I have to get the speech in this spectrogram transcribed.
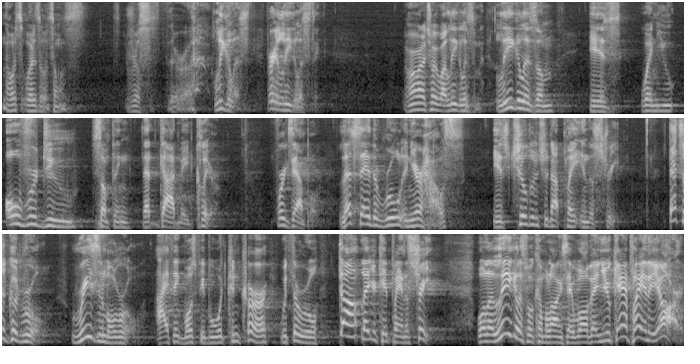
no, what's, what is it when someone's real, they're uh, legalist, very legalistic. Remember I told you about legalism? Legalism is when you overdo something that God made clear. For example, let's say the rule in your house is children should not play in the street. That's a good rule, reasonable rule. I think most people would concur with the rule don't let your kid play in the street. Well, a legalist will come along and say, well, then you can't play in the yard.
